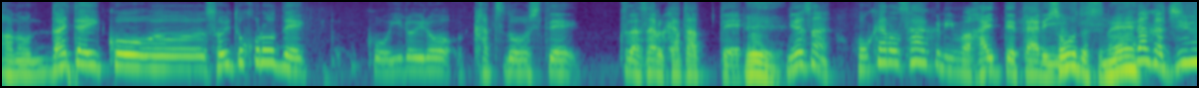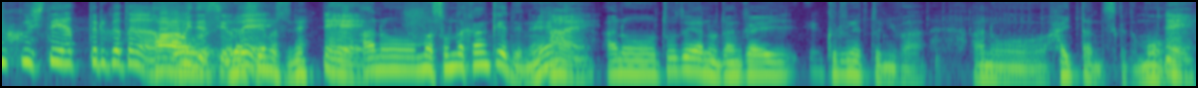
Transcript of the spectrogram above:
あの大体こうそういうところでこういろいろ活動してくださる方って、ええ、皆さん他のサークルにも入ってたりそうですね。なんか重複してやってる方が多いですよね。いらっしゃいますね。ええ、あのまあそんな関係でね、はい、あの当然あの段階クルネットにはあの入ったんですけども、え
